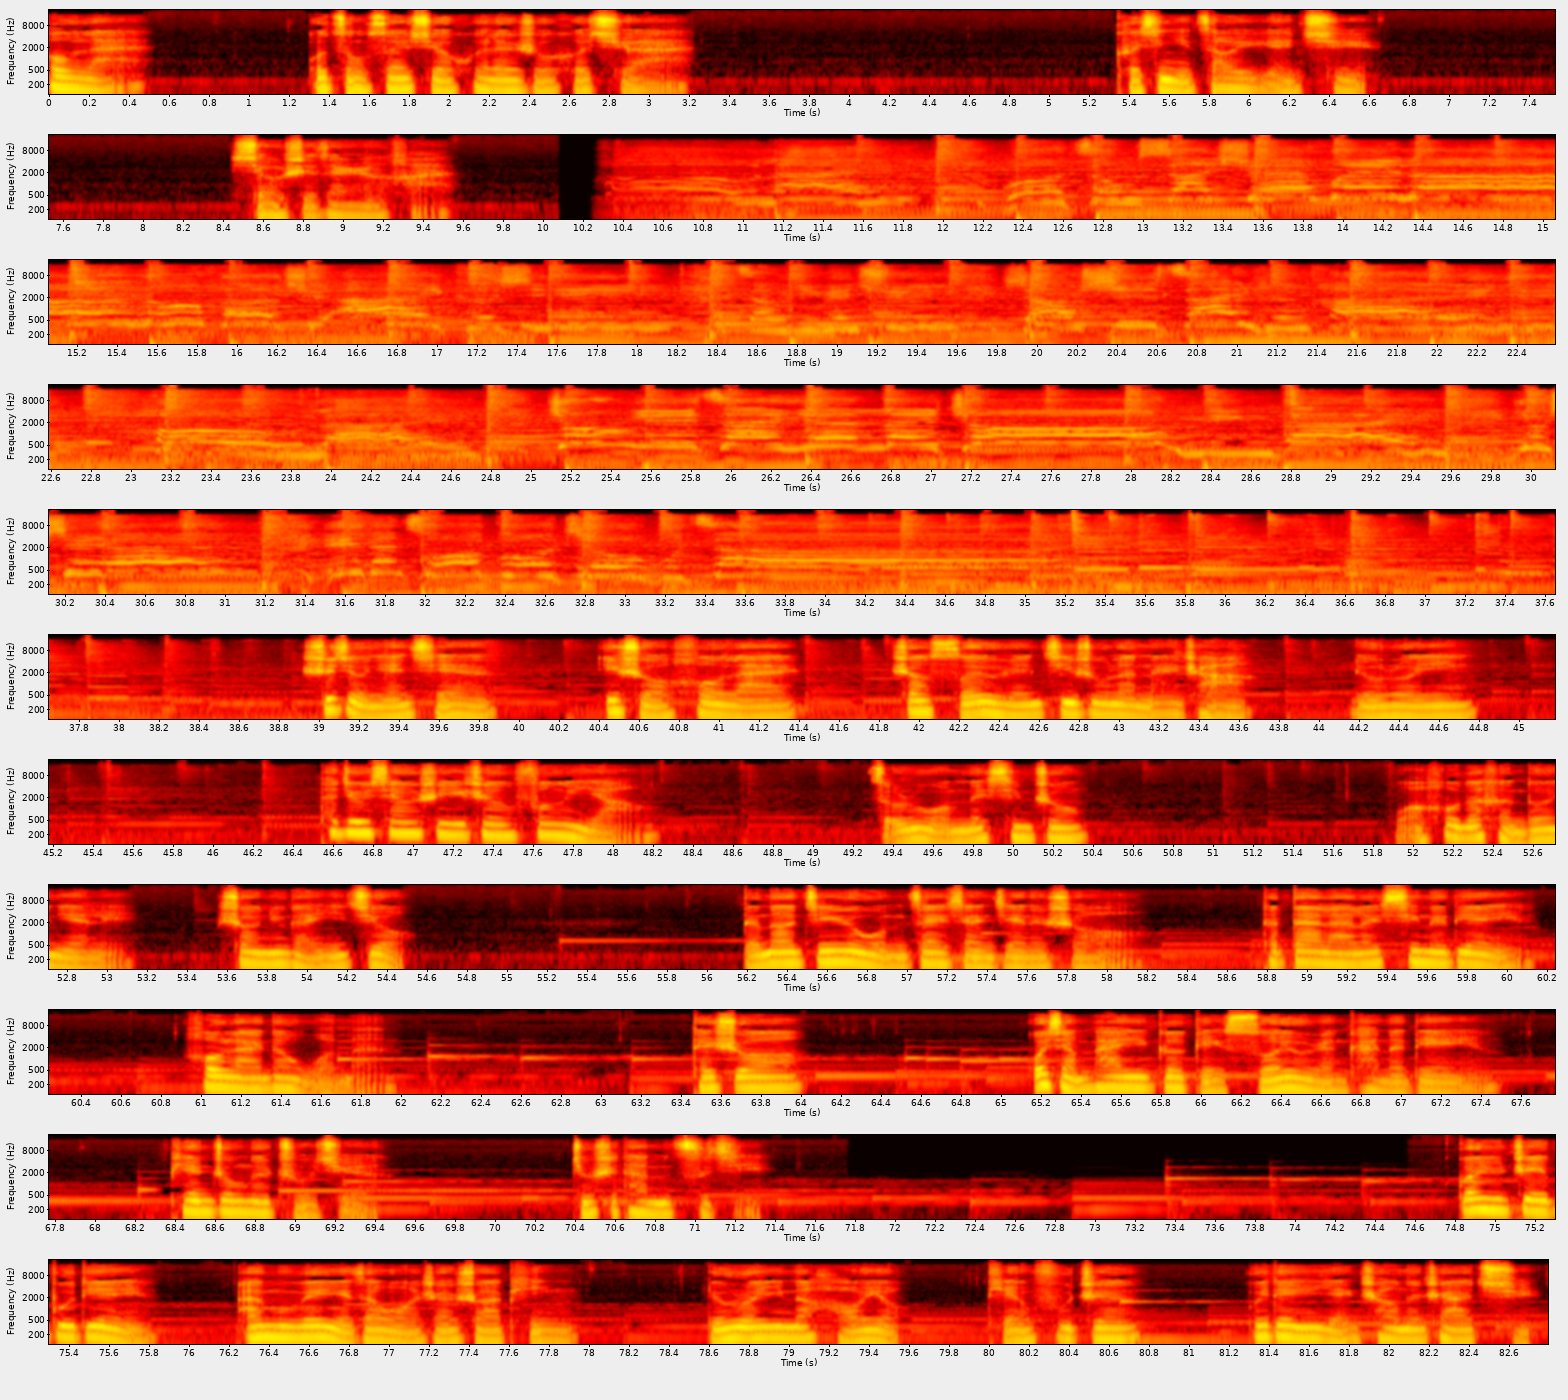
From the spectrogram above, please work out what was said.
后来，我总算学会了如何去爱。可惜你早已远去，消失在人海。十九年前，一首《后来》让所有人记住了奶茶刘若英。她就像是一阵风一样，走入我们的心中。往后的很多年里，少女感依旧。等到今日我们再相见的时候，她带来了新的电影《后来的我们》。她说：“我想拍一个给所有人看的电影。”片中的主角，就是他们自己。关于这部电影，MV 也在网上刷屏。刘若英的好友田馥甄为电影演唱的插曲《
